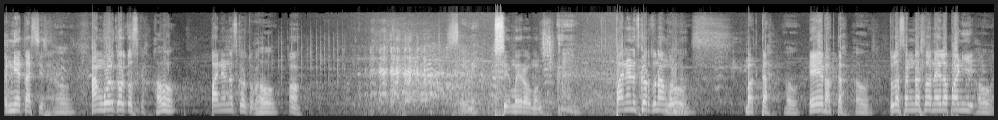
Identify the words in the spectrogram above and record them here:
पण नेत असशील. हो. आंघोळ करतोस का? हो. पाण्यानंच करतो का? हो. हां. सेम. आहे सेम आहे राव मग. पाण्यानंच करतो ना आंघोळ? हो. भक्ता. हो. ए भक्ता. हो. तुला संडासला न्यायला पाणी आहे. हो.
